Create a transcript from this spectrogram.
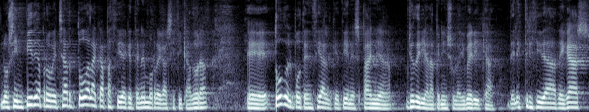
nos impide aprovechar toda la capacidad que tenemos regasificadora, eh, todo el potencial que tiene España, yo diría la península ibérica, de electricidad, de gas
